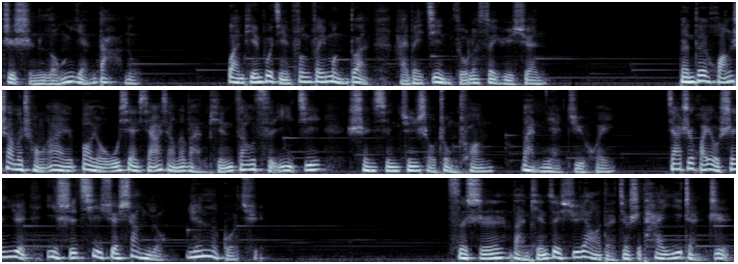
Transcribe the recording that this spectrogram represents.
致使龙颜大怒。婉嫔不仅封妃梦断，还被禁足了碎玉轩。本对皇上的宠爱抱有无限遐想的婉嫔遭此一击，身心均受重创，万念俱灰，加之怀有身孕，一时气血上涌，晕了过去。此时婉嫔最需要的就是太医诊治，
